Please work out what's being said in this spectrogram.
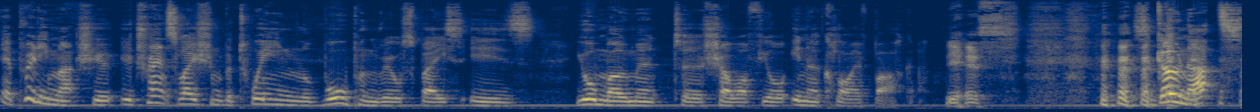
Yeah, pretty much. Your, your translation between the warp and the real space is your moment to show off your inner Clive Barker. Yes. So go nuts.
